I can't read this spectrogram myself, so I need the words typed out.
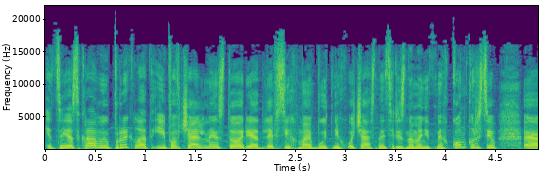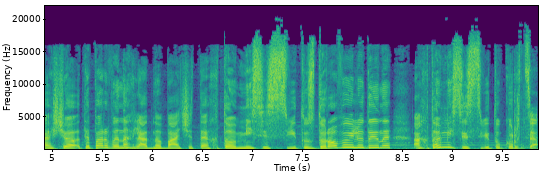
і це яскравий приклад і повчальна історія для всіх майбутніх учасниць різноманітних конкурсів. е, Що тепер ви наглядно бачите, хто місіс світу здорової людини, а хто місіс світу курця.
